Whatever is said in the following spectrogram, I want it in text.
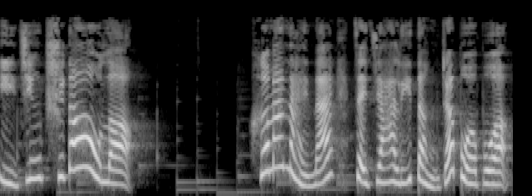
已经迟到了。河马奶奶在家里等着波波，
